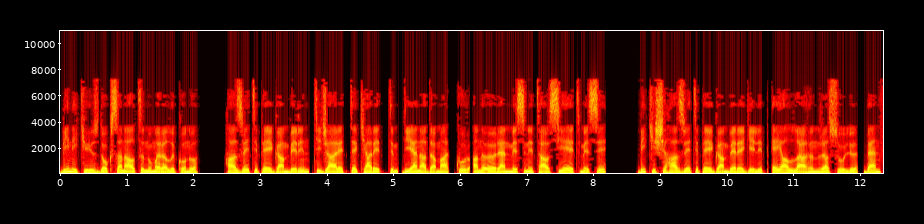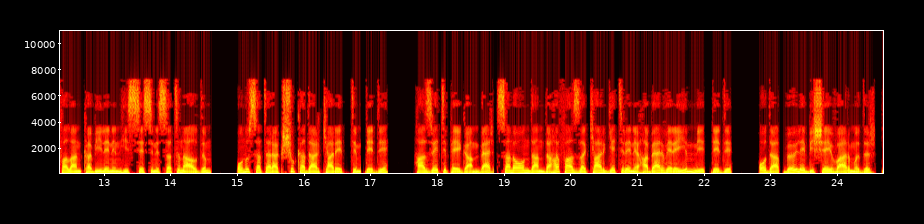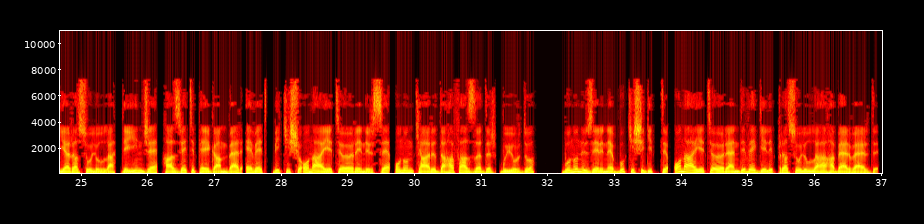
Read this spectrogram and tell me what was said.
1296 numaralı konu, Hazreti Peygamber'in, ticarette kar ettim, diyen adama, Kur'an'ı öğrenmesini tavsiye etmesi, bir kişi Hazreti Peygamber'e gelip, ey Allah'ın Resulü, ben falan kabilenin hissesini satın aldım, onu satarak şu kadar kar ettim, dedi, Hazreti Peygamber, sana ondan daha fazla kar getireni haber vereyim mi, dedi, o da, böyle bir şey var mıdır, ya Resulullah, deyince, Hazreti Peygamber, evet, bir kişi on ayeti öğrenirse, onun karı daha fazladır, buyurdu. Bunun üzerine bu kişi gitti, on ayeti öğrendi ve gelip Resulullah'a haber verdi.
